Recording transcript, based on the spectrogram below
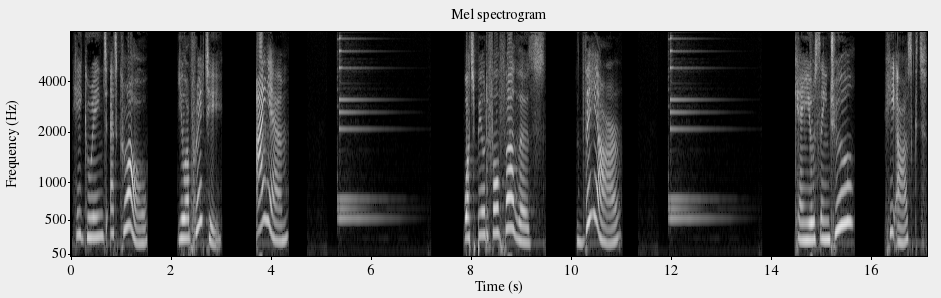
He grinned at Crow. You are pretty. I am. What beautiful feathers! They are. Can you sing too? he asked.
